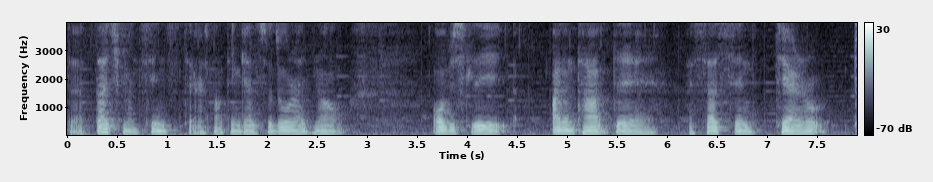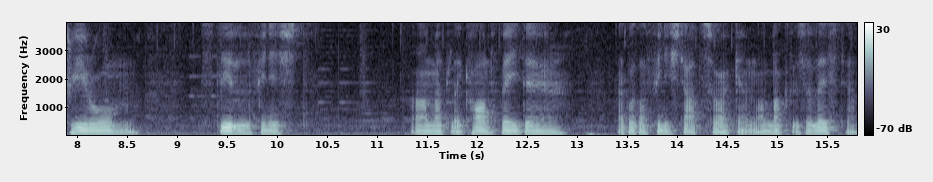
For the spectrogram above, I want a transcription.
the attachment since there's nothing else to do right now. Obviously, I don't have the Assassin tier 3 room still finished. I'm at like halfway there. I gotta finish that so I can unlock the Celestial.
